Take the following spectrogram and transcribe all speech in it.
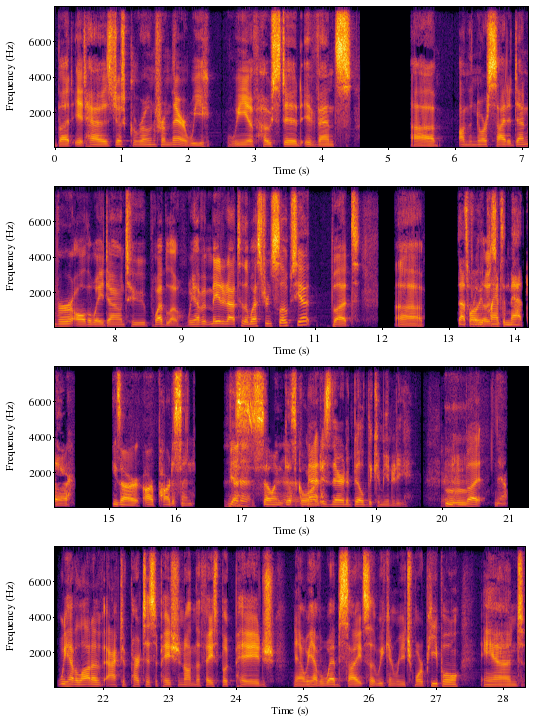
but it has just grown from there. We we have hosted events uh, on the north side of Denver all the way down to Pueblo. We haven't made it out to the western slopes yet, but uh, That's why we those- planted Matt there. He's our, our partisan. Yes. Sowing discord. Matt is there to build the community. Mhm. but Yeah. we have a lot of active participation on the Facebook page. Now we have a website so that we can reach more people, and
